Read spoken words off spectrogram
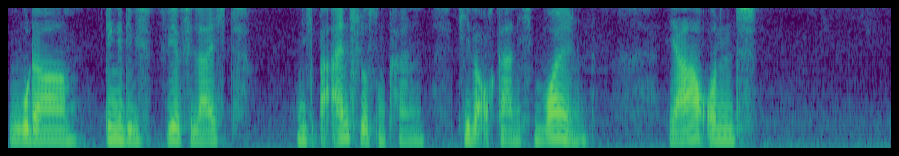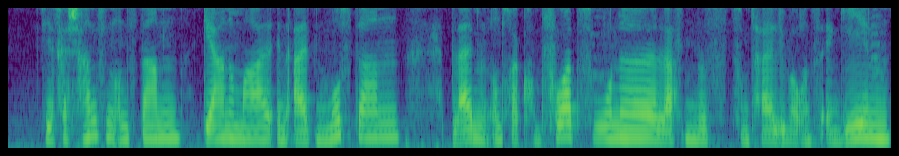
Oder Dinge, die wir vielleicht nicht beeinflussen können, die wir auch gar nicht wollen. Ja, und wir verschanzen uns dann gerne mal in alten Mustern, bleiben in unserer Komfortzone, lassen das zum Teil über uns ergehen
